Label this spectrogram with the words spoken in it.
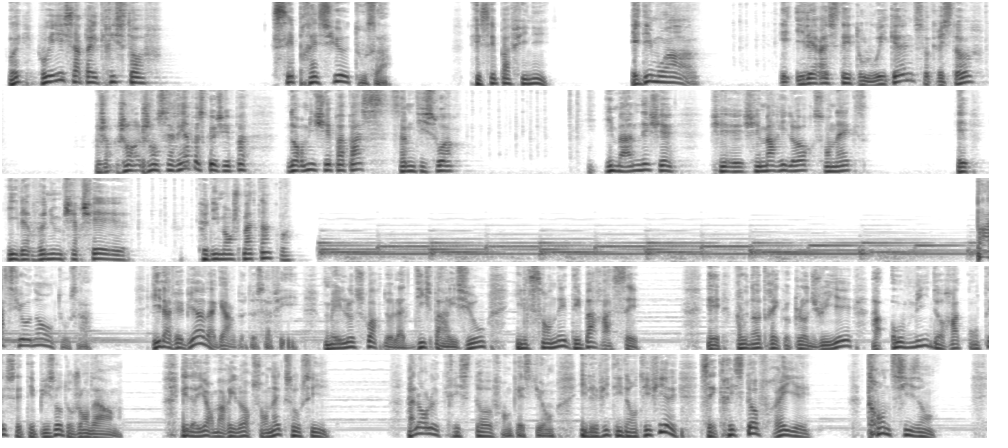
Oui, oui, il s'appelle Christophe. C'est précieux tout ça. Et c'est pas fini. Et dis-moi, il est resté tout le week-end, ce Christophe? J'en sais rien parce que j'ai pas dormi chez Papas samedi soir. Il m'a amené chez, chez, Marie-Laure, son ex. Et il est revenu me chercher que dimanche matin, quoi. Passionnant tout ça. Il avait bien la garde de sa fille, mais le soir de la disparition, il s'en est débarrassé. Et vous noterez que Claude Juillet a omis de raconter cet épisode aux gendarmes. Et d'ailleurs Marie-Laure, son ex aussi. Alors le Christophe en question, il est vite identifié, c'est Christophe Rayet, 36 ans.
